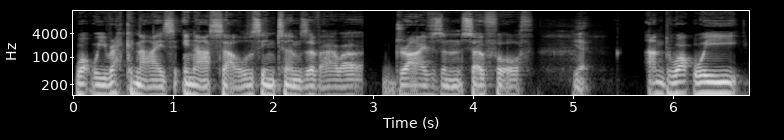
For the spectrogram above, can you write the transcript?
what we recognize in ourselves in terms of our drives and so forth. Yeah. And what we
